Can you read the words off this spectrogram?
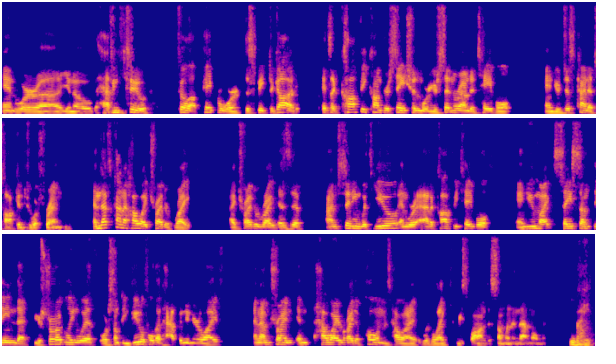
and we're, uh, you know, having to fill out paperwork to speak to God it's a coffee conversation where you're sitting around a table and you're just kind of talking to a friend. And that's kind of how I try to write. I try to write as if I'm sitting with you and we're at a coffee table and you might say something that you're struggling with or something beautiful that happened in your life. And I'm trying, and how I write a poem is how I would like to respond to someone in that moment. Right.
